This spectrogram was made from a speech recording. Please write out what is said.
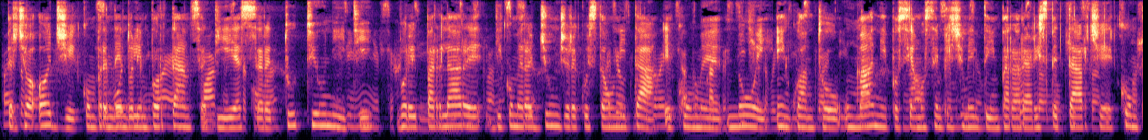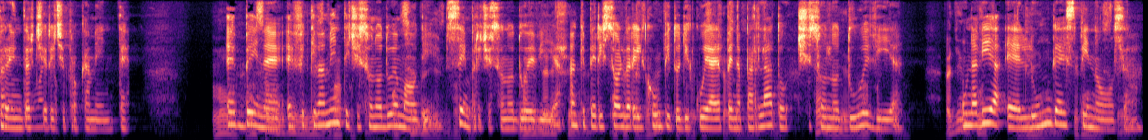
Perciò oggi, comprendendo l'importanza di essere tutti uniti, vorrei parlare di come raggiungere questa unità e come noi, in quanto umani, possiamo semplicemente imparare a rispettarci e comprenderci reciprocamente. Ebbene, effettivamente ci sono due modi, sempre ci sono due vie. Anche per risolvere il compito di cui hai appena parlato, ci sono due vie. Una via è lunga e spinosa,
